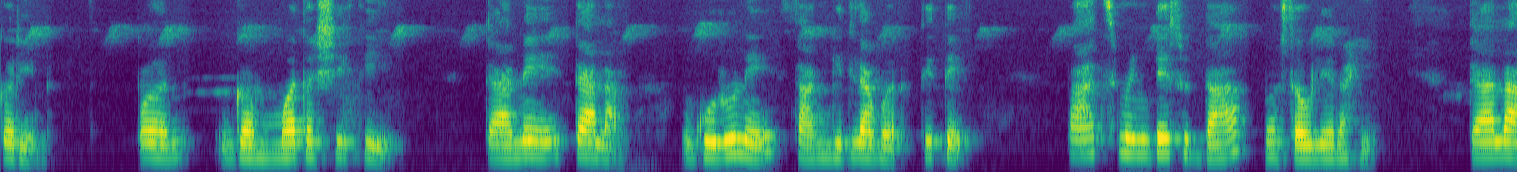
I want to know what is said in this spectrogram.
करीन पण गंमत अशी की त्याने त्याला गुरुने सांगितल्यावर तिथे पाच मिनिटेसुद्धा बसवले नाही. त्याला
